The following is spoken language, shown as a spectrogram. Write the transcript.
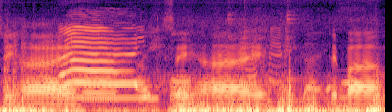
Say hi. Hi. Say hi. Hey guys. Tepa.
